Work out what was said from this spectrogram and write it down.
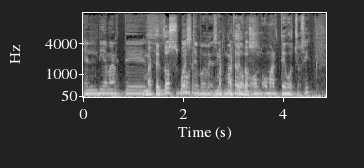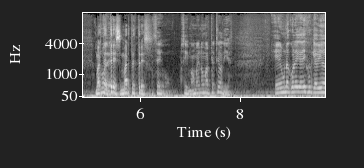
el día martes... Martes 2, puede ser. Mar- martes martes 2 dos. o, o martes 8, ¿sí? Martes Nueve. 3, martes 3. Sí, sí, más o menos martes 3 o 10. Eh, una colega dijo que había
